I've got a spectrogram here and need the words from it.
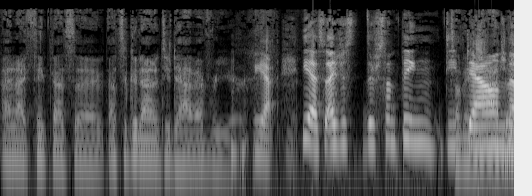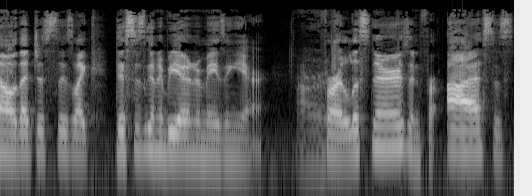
And I think that's a that's a good attitude to have every year. Yeah. Yes, I just there's something deep Something down magic? though that just is like this is going to be an amazing year. Right. For our listeners and for us as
